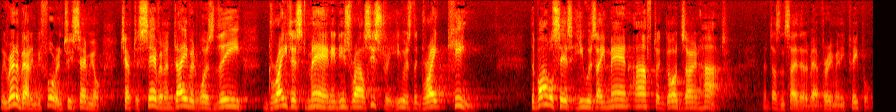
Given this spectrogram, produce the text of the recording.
We read about him before in 2 Samuel chapter 7, and David was the greatest man in Israel's history. He was the great king. The Bible says he was a man after God's own heart. It doesn't say that about very many people.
